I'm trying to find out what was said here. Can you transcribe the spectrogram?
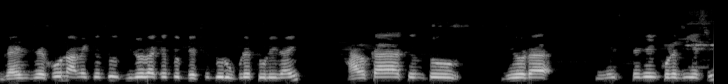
গাইস দেখুন, আমি কিন্তু জিরোটা কিন্তু বেশি দূর উপরে তুলি নাই। হালকা কিন্তু জিরোটা নিচ থেকেই করে দিয়েছি।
